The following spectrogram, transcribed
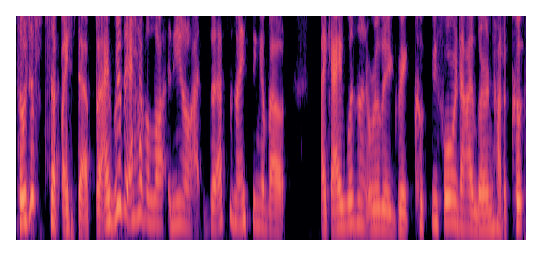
So just step by step. But I really I have a lot. You know, that's a nice thing about like I wasn't really a great cook before. Now I learned how to cook.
